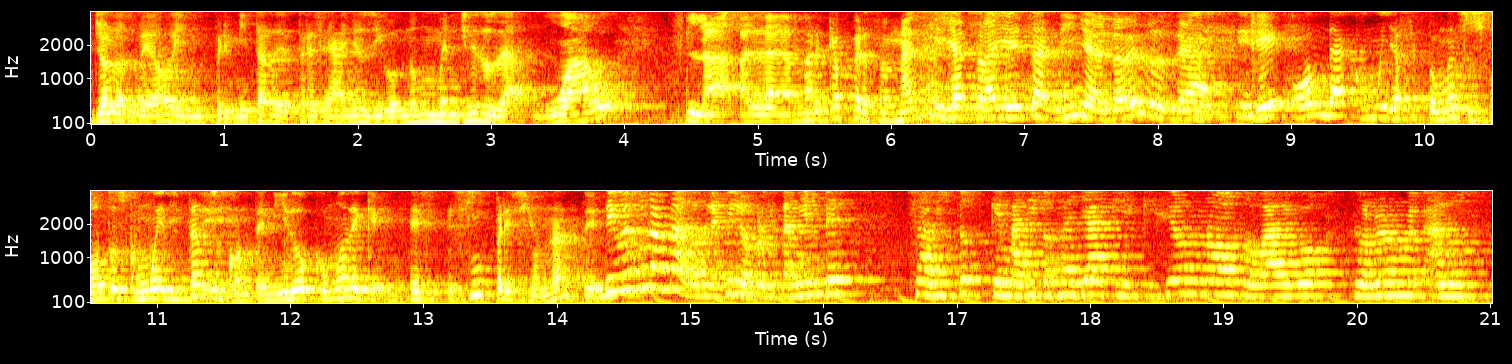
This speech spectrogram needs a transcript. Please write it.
yo los veo mi primita de 13 años digo, no manches, o sea, wow la, la, marca personal que ya trae esa niña, ¿sabes? O sea, qué onda, cómo ya se toman sus fotos, cómo editan su contenido, cómo de que es, es, impresionante. Digo, es un arma de doble filo, porque también ves chavitos quemaditos, o sea, ya que, que hicieron un oso o algo, se volvieron a los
